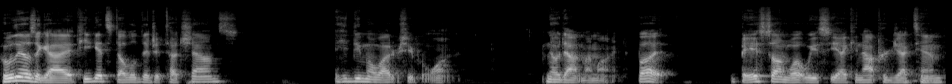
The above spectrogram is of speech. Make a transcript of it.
Julio's a guy, if he gets double digit touchdowns, he'd be my wide receiver one. No doubt in my mind. But based on what we see, I cannot project him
